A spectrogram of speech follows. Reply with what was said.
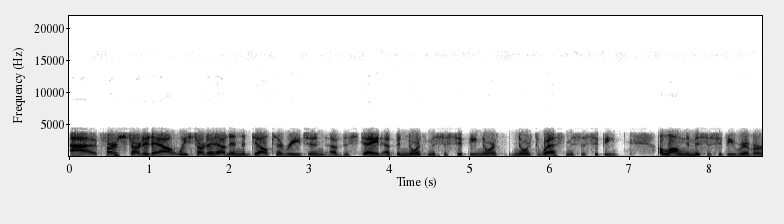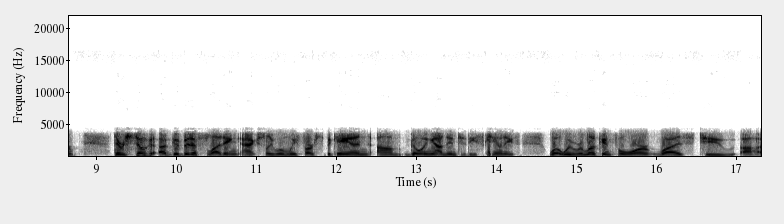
I first started out, we started out in the Delta region of the state, up in North Mississippi, North Northwest Mississippi, along the Mississippi River. There was still a good bit of flooding actually when we first began um, going out into these counties. What we were looking for was to uh,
